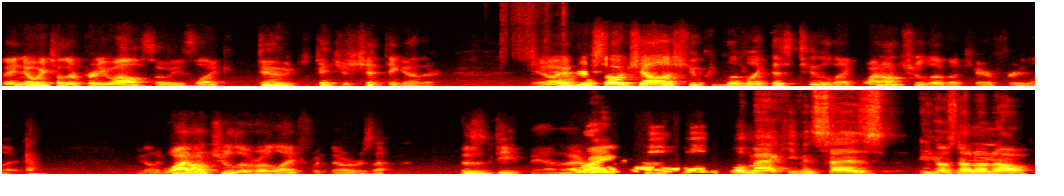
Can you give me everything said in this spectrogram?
they know each other pretty well. So he's like, dude, get your shit together. You know, if you're so jealous, you could live like this too. Like, why don't you live a carefree life? You know, like, why don't you live a life with no resentment? This is deep, man. I right. Really, well, well, well, Mac even says he goes, no, no, no.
